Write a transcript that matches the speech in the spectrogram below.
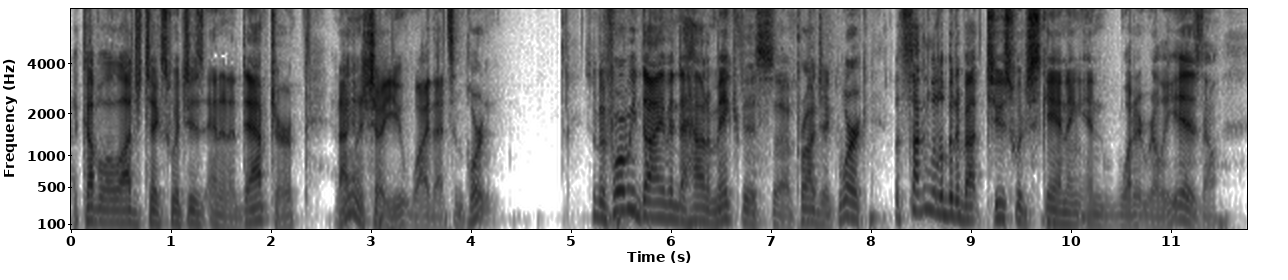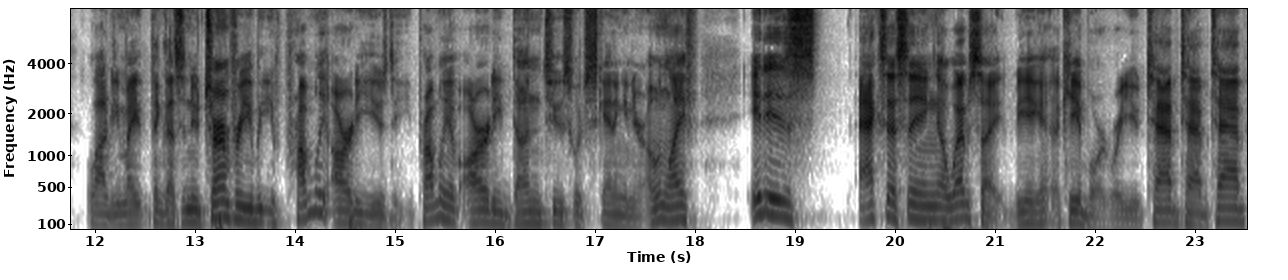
a couple of Logitech switches and an adapter. And I'm going to show you why that's important. So before we dive into how to make this uh, project work, let's talk a little bit about two switch scanning and what it really is. Now, a lot of you might think that's a new term for you, but you've probably already used it. You probably have already done two switch scanning in your own life. It is accessing a website via a keyboard where you tab, tab, tab,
